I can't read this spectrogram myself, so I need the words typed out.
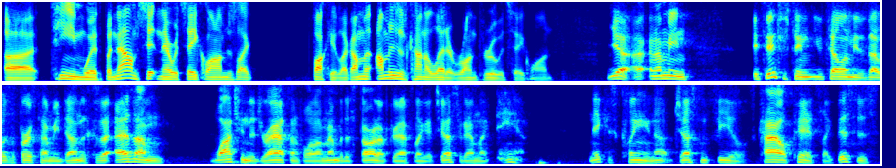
uh, team with. But now I'm sitting there with Saquon. I'm just like, fuck it. Like I'm, I'm gonna just kind of let it run through with Saquon. Yeah, and I mean, it's interesting you telling me that that was the first time you'd done this because as I'm watching the draft unfold, I remember the startup draft like it's yesterday. I'm like, damn, Nick is cleaning up. Justin Fields, Kyle Pitts, like this is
